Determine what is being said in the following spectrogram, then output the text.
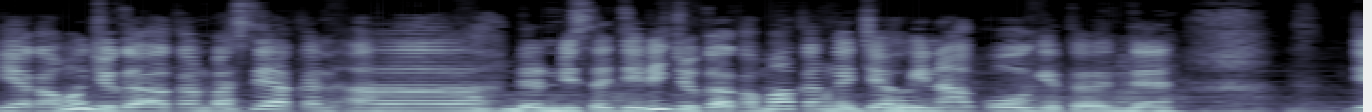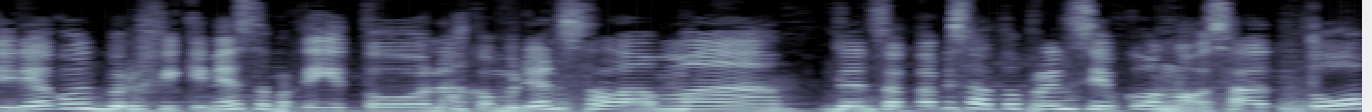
Ya kamu juga akan pasti akan uh, dan bisa jadi juga kamu akan ngejauhin aku gitu. Dan jadi aku berpikirnya seperti itu. Nah kemudian selama dan tapi satu prinsipku no satu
